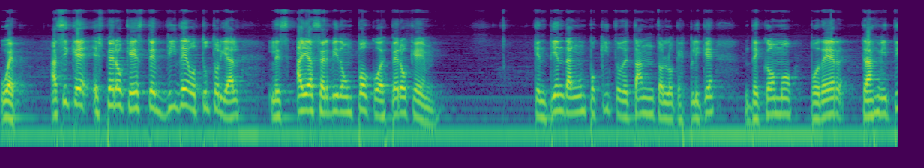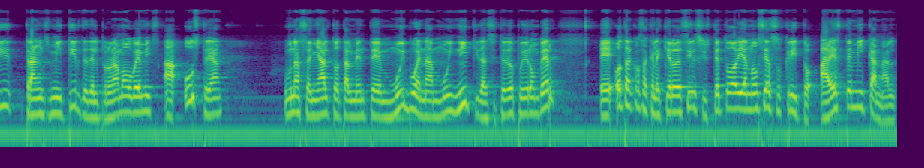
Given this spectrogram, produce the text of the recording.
web. Así que espero que este video tutorial les haya servido un poco. Espero que, que entiendan un poquito de tanto lo que expliqué de cómo poder transmitir, transmitir desde el programa VMix a Ustria una señal totalmente muy buena, muy nítida, si ustedes pudieron ver. Eh, otra cosa que les quiero decir, si usted todavía no se ha suscrito a este mi canal,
